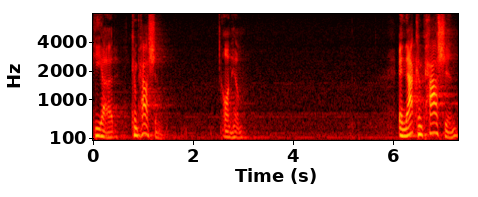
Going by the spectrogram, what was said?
he had compassion on him. And that compassion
